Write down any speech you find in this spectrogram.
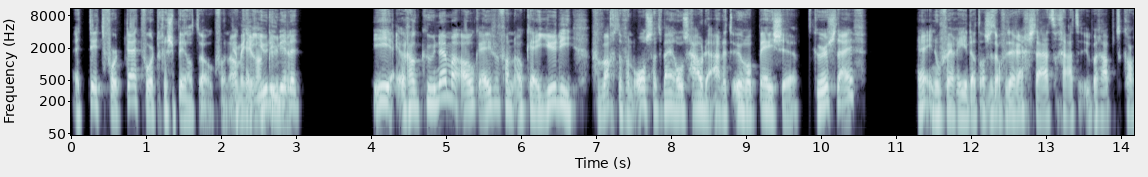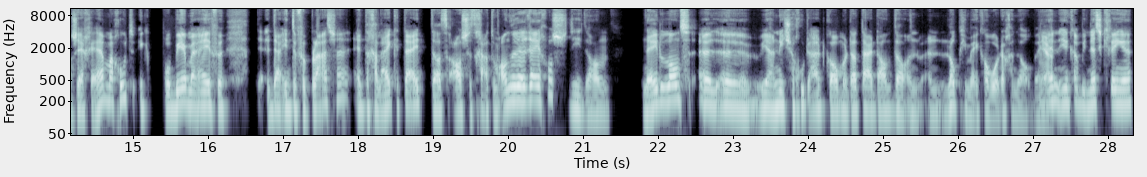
uh, tit voor tat wordt gespeeld ook. Van oké, okay, jullie willen ja, rancune, maar ook even van oké, okay, jullie verwachten van ons dat wij ons houden aan het Europese keurslijf in hoeverre je dat als het over de rechtsstaat gaat, überhaupt kan zeggen. Hè? Maar goed, ik probeer me even daarin te verplaatsen. En tegelijkertijd dat als het gaat om andere regels, die dan Nederland uh, uh, ja, niet zo goed uitkomen, dat daar dan wel een, een loopje mee kan worden genomen. En in kabinetskringen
